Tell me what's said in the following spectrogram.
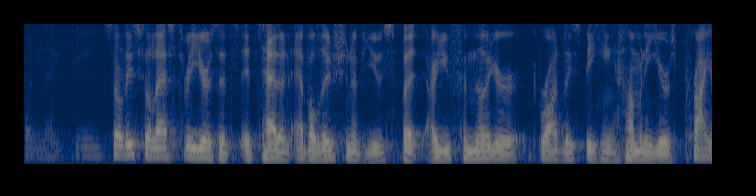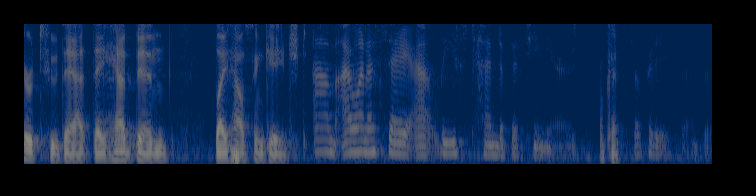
2019. So at least for the last three years, it's, it's had an evolution of use, but are you familiar, broadly speaking, how many years prior to that they had been Lighthouse engaged? Um, I want to say at least ten to fifteen years. Okay. So pretty extensive.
